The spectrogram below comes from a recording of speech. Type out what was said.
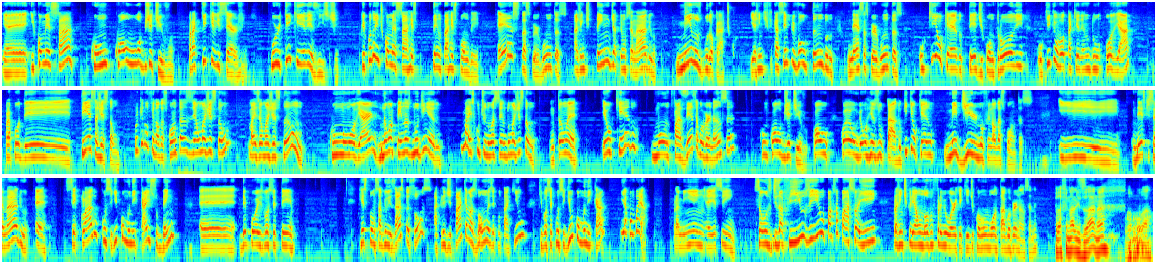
é, e começar com qual o objetivo, para que, que ele serve, por que, que ele existe. Porque quando a gente começar a res tentar responder estas perguntas, a gente tende a ter um cenário menos burocrático. E a gente fica sempre voltando nessas perguntas: o que eu quero ter de controle, o que, que eu vou estar tá querendo olhar para poder ter essa gestão. Porque no final das contas é uma gestão, mas é uma gestão com um olhar não apenas no dinheiro, mas continua sendo uma gestão. Então é, eu quero fazer essa governança com qual objetivo? Qual, qual é o meu resultado? O que, que eu quero medir no final das contas? E neste cenário é ser claro, conseguir comunicar isso bem, é, depois você ter responsabilizar as pessoas, acreditar que elas vão executar aquilo que você conseguiu comunicar e acompanhar. Para mim é esse são os desafios e o passo a passo aí para a gente criar um novo framework aqui de como montar a governança, né? Para finalizar, né? Vamos lá.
